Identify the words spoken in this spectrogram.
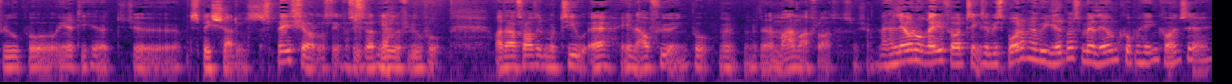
flyve på en af de her øh, Space Shuttles. Space Shuttles, det er præcis, hvad den Ja. ude at flyve på. Og der er så også et motiv af en affyring på mønten. Den er meget, meget flot, synes jeg. Men han laver nogle rigtig flotte ting, så vi spurgte, om han ville hjælpe os med at lave en Copenhagen Coin-serie.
